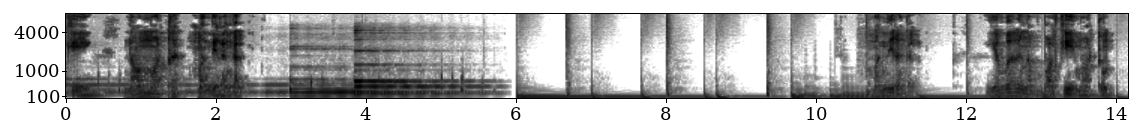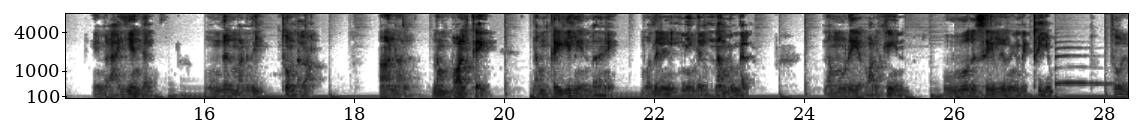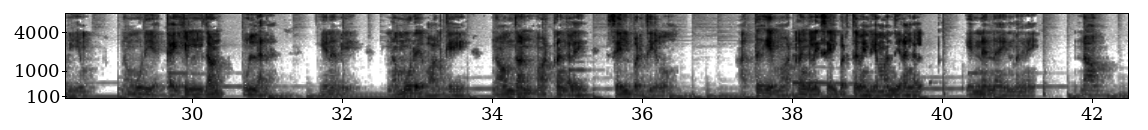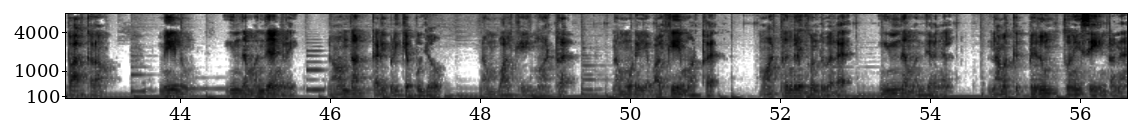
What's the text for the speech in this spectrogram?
வாழ்க்கையை நாம் மாற்ற மந்திரங்கள். மந்திரங்கள் எவ்வாறு நம் வாழ்க்கையை மாற்றும் என்ற ஐயங்கள் உங்கள் மனதில் தோன்றலாம். ஆனால் நம் வாழ்க்கை நம் கையில் என்பதனை முதலில் நீங்கள் நம்புங்கள். நம்முடைய வாழ்க்கையின் ஒவ்வொரு செயல்களின் வெற்றியும் தோல்வியும் நம்முடைய கைகளில்தான் உள்ளன. எனவே நம்முடைய வாழ்க்கையை நாம் தான் மாற்றங்களை செயல்படுத்துகிறோம். அத்தகைய மாற்றங்களை செயல்படுத்த வேண்டிய மந்திரங்கள் என்னென்ன என்பதனை நாம் பார்க்கலாம். மேலும் இந்த மந்திரங்களை நாம் தான் கடைபிடிக்கப் போகிறோம். நம் வாழ்க்கையை மாற்ற நம்முடைய வாழ்க்கையை மாற்ற மாற்றங்களை கொண்டு வர இந்த மந்திரங்கள் நமக்கு பெரும் துணை செய்கின்றன.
